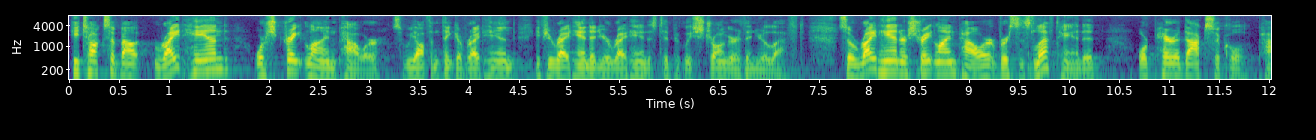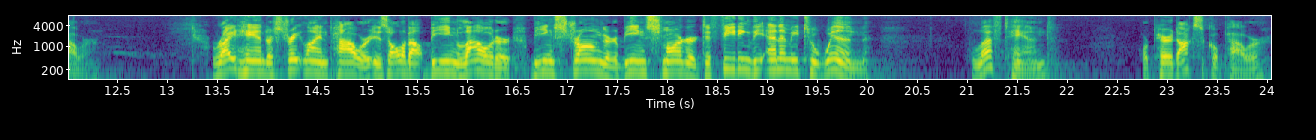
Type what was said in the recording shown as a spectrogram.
He talks about right hand or straight line power. So we often think of right hand. If you're right handed, your right hand is typically stronger than your left. So right hand or straight line power versus left handed or paradoxical power. Right hand or straight line power is all about being louder, being stronger, being smarter, defeating the enemy to win. Left hand or paradoxical power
